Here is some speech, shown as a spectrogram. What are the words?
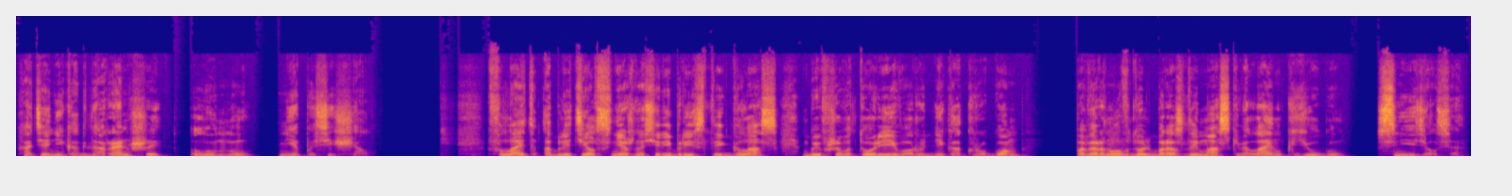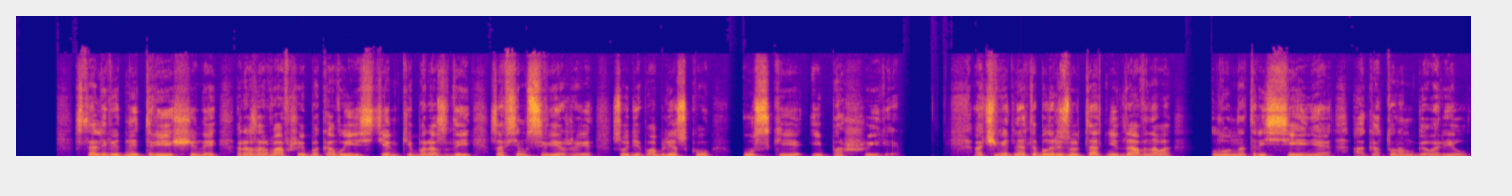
хотя никогда раньше Луну не посещал. Флайт облетел снежно-серебристый глаз бывшего Ториева рудника кругом, повернул вдоль борозды Москве-Лайн к югу, снизился. Стали видны трещины, разорвавшие боковые стенки борозды, совсем свежие, судя по блеску, узкие и пошире. Очевидно, это был результат недавнего лунотрясения, о котором говорил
